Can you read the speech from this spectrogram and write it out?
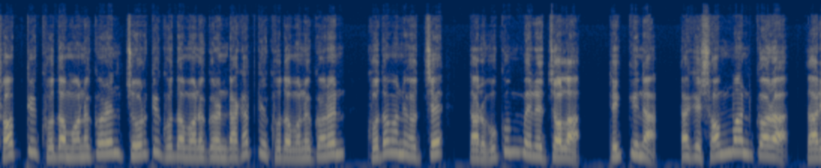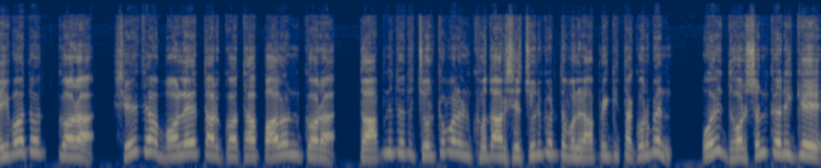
সবকে খোদা মনে করেন, চোরকে খোদা মনে করেন, ডাকাতকে খোদা মনে করেন, খোদা মানে হচ্ছে তার হুকুম মেনে চলা, ঠিক কিনা তাকে সম্মান করা, তার ইবাদত করা, সে যা বলে তার কথা পালন করা। তো আপনি যদি চোরকে বলেন, খোদা আর সে চুরি করতে বলেন, আপনি কি তা করবেন? ওই ধর্ষণকারীকে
